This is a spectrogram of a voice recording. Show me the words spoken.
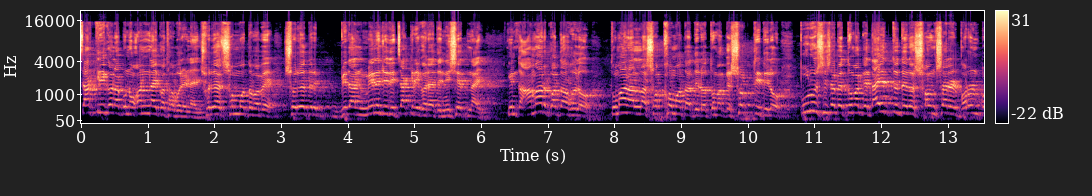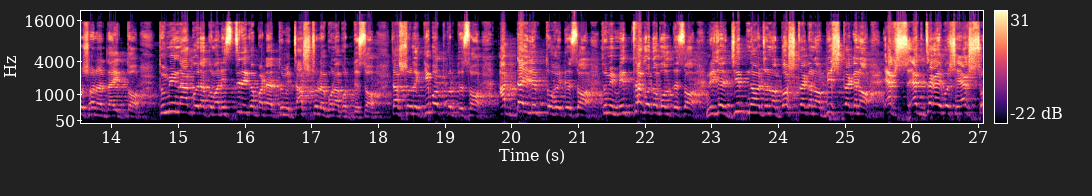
চাকরি করা কোনো অন্যায় কথা বলে নাই। শরীয়ত সম্মতভাবে শরীয়তের বিধান মেনে যদি চাকরি করে এতে নিষেধ নাই কিন্তু আমার কথা হলো, তোমার আল্লাহ সক্ষমতা দিল, তোমাকে শক্তি দিল, পুরুষ হিসাবে তোমাকে দায়িত্ব দিল সংসারের ভরণ পোষণের দায়িত্ব। তুমি না করে তোমার স্ত্রীকে পাঠায়, তুমি চাষটলে গুণা করতেছ, চাষটলে কিবত করতেছ, আড্ডায় লিপ্ত হইতেছ, তুমি মিথ্যা কথা বলতেছ, নিজের জিত নেওয়ার জন্য দশটা কেন, বিশটা কেন একশো এক জায়গায় বসে একশো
